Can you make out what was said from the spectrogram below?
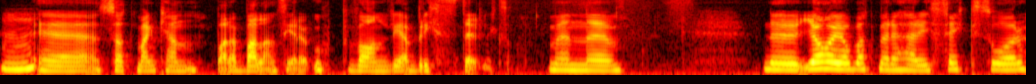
Mm. Eh, så att man kan bara balansera upp vanliga brister. Liksom. Men eh, nu, jag har jobbat med det här i sex år.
